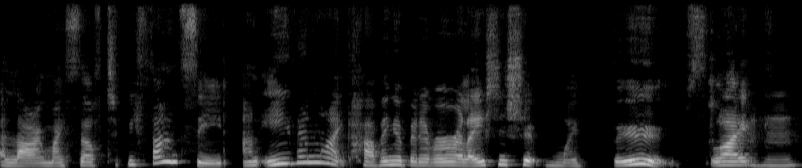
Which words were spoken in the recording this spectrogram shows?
allowing myself to be fancied and even like having a bit of a relationship with my boobs. Like, Mhm.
